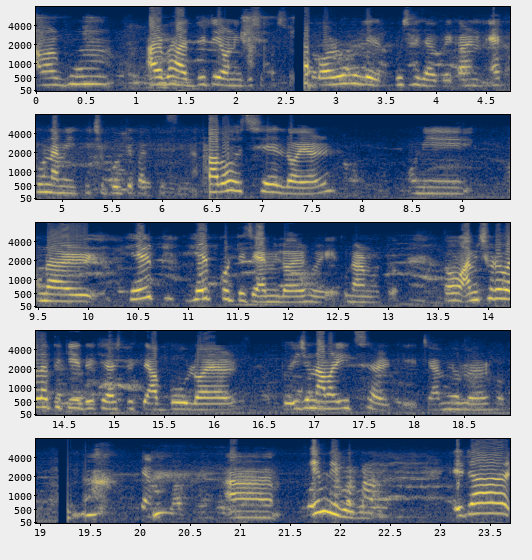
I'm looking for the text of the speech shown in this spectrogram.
আমার ঘুম আর ভাত দুইটাই অনেক বেশি কষ্ট। বড় হলে বোঝা যাবে, কারণ এখন আমি কিছু বলতে পারতেছি না। বাবা হচ্ছে লয়ার উনি ওনার হেল্প হেল্প করতে চাই আমি লয়ার হয়ে ওনার মতো। তো আমি ছোটবেলা থেকে দেখে আসতেছি, আব্বু লয়ার তো এই জন্য আমার ইচ্ছা আর কি যে আমিও লয়ার হব। এমনি বলব না। এটা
